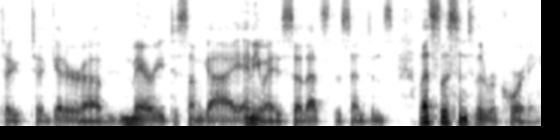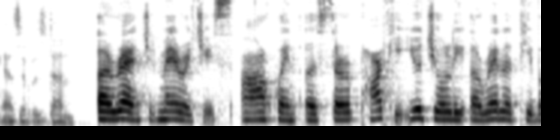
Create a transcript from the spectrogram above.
to to get her um, married to some guy. Anyways, so that's the sentence. Let's listen to the recording as it was done. Arranged marriages are when a third party, usually a relative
